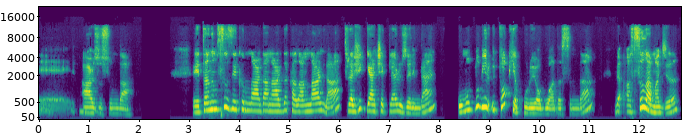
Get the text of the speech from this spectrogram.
e, arzusunda. E, tanımsız yıkımlardan arda kalanlarla trajik gerçekler üzerinden umutlu bir ütopya kuruyor bu adasında ve asıl amacı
